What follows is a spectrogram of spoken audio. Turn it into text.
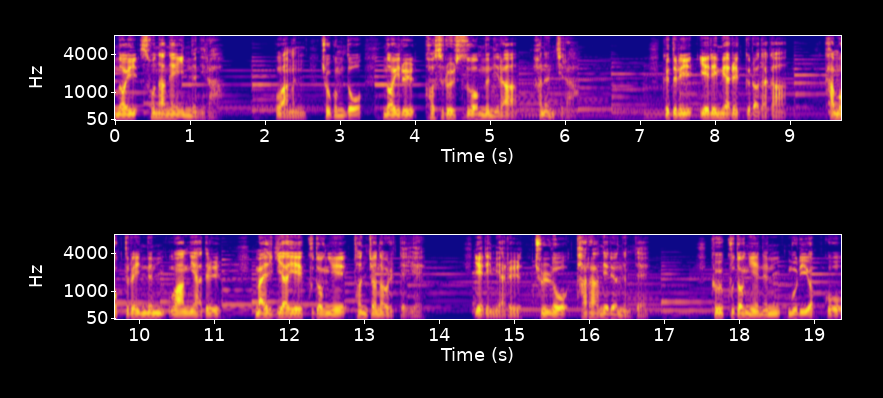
너희 손 안에 있느니라. 왕은 조금도 너희를 거스를 수 없느니라 하는지라. 그들이 예레미야를 끌어다가 감옥들에 있는 왕의 아들 말기야의 구덩이에 던져 넣을 때에 예레미야를 줄로 달아내렸는데 그 구덩이에는 물이 없고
